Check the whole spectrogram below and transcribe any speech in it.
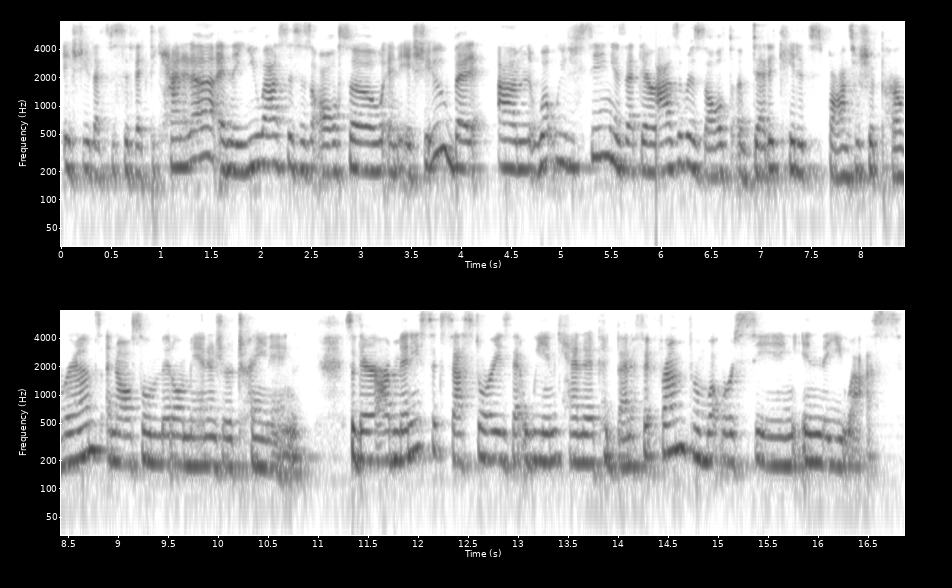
issue that's specific to Canada. and the U.S., this is also an issue. But um, what we're seeing is that there, as a result of dedicated sponsorship programs and also middle manager training, so there are many success stories that we in Canada could benefit from from what we're seeing in the U.S.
